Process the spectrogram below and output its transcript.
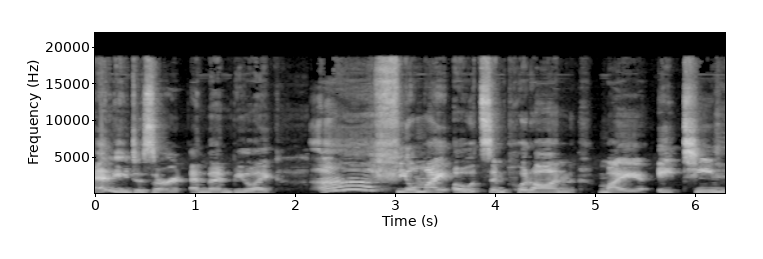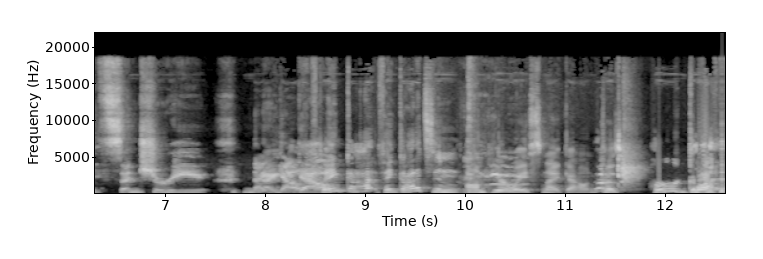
any dessert and then be like, uh, feel my oats and put on my 18th century Nightgown? nightgown. Thank God, thank God it's an Empire waist nightgown because her gut,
